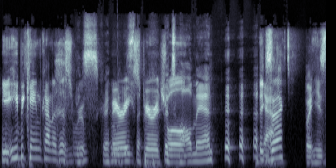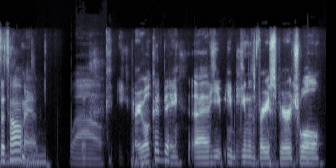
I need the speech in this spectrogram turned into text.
He he became kind of this ru- very he's the- the spiritual. tall man. Exactly. But he's the tall man. Wow. He very well could be. Uh, he he became this very spiritual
